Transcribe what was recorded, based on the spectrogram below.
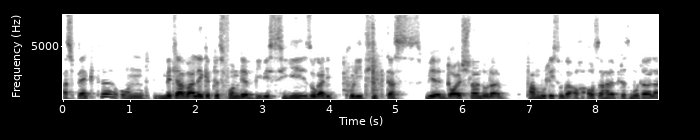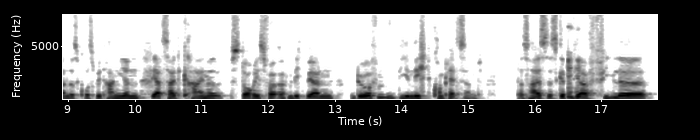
Aspekte und mittlerweile gibt es von der BBC sogar die Politik, dass wir in Deutschland oder vermutlich sogar auch außerhalb des Mutterlandes Großbritannien derzeit keine Stories veröffentlicht werden dürfen, die nicht komplett sind. Das heißt, es gibt mhm. ja viele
